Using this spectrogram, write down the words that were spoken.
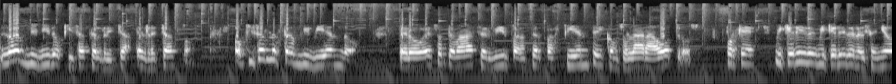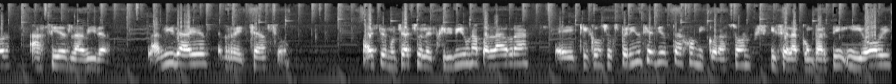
lo has vivido quizás el el rechazo o quizás lo estás viviendo, pero eso te va a servir para ser paciente y consolar a otros, porque mi querido y mi querida en el Señor, así es la vida. La vida es rechazo. A este muchacho le escribí una palabra eh, que con su experiencia Dios trajo a mi corazón y se la compartí y hoy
